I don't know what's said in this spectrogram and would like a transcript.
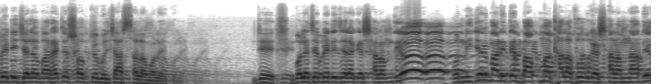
বেটি ছেলে বার হয়েছে সবকে বলছে আসসালাম আলাইকুম। যে বলেছে বেটি ছেলেকে সালাম দিও। ও নিজের বাড়িতে বাপ মা খালা ফুবুকে সালাম না দিয়ে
